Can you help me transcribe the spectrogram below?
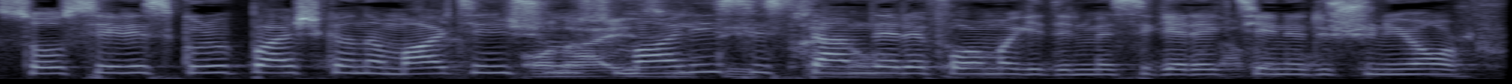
Sosyalist Grup Başkanı Martin Schulz mali sistemde reforma gidilmesi gerektiğini düşünüyor.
